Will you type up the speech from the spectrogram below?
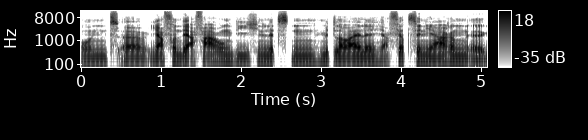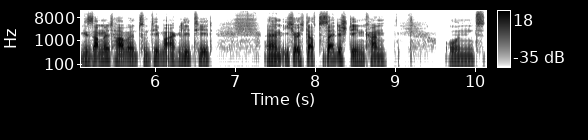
Und äh, ja, von der Erfahrung, die ich in den letzten mittlerweile ja 14 Jahren äh, gesammelt habe zum Thema Agilität, äh, ich euch da auf zur Seite stehen kann. Und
